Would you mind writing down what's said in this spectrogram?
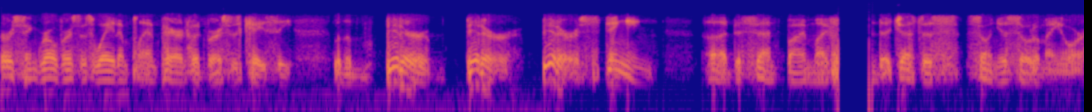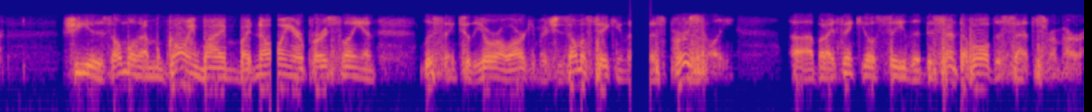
reversing Roe versus Wade and Planned Parenthood versus Casey, with a bitter, bitter, bitter, stinging uh, dissent by my friend uh, Justice Sonia Sotomayor. She is almost. I'm going by by knowing her personally and listening to the oral argument. She's almost taking this personally, uh, but I think you'll see the dissent of all dissents from her.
